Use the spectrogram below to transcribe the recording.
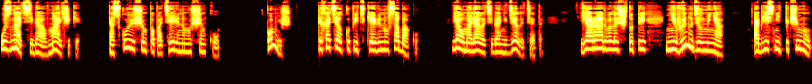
узнать себя в мальчике, тоскующем по потерянному щенку. Помнишь, ты хотел купить Кевину собаку? Я умоляла тебя не делать это. Я радовалась, что ты не вынудил меня объяснить, почему,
